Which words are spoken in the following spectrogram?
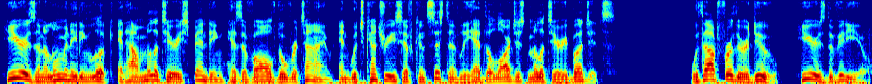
Here is an illuminating look at how military spending has evolved over time and which countries have consistently had the largest military budgets. Without further ado, here is the video.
